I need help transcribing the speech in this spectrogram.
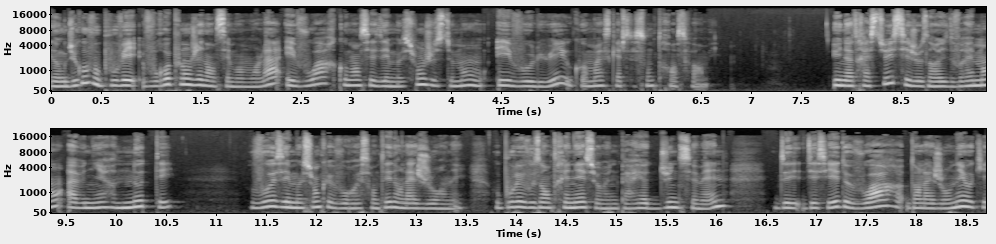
Et donc du coup, vous pouvez vous replonger dans ces moments-là et voir comment ces émotions justement ont évolué ou comment est-ce qu'elles se sont transformées. Une autre astuce, c'est je vous invite vraiment à venir noter vos émotions que vous ressentez dans la journée. Vous pouvez vous entraîner sur une période d'une semaine, d'essayer de voir dans la journée, ok,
